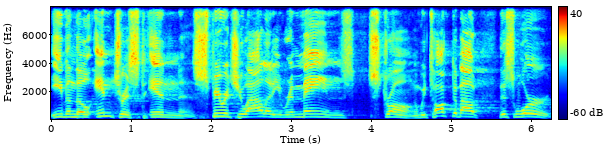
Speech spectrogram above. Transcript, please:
even though interest in spirituality remains strong. And we talked about this word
